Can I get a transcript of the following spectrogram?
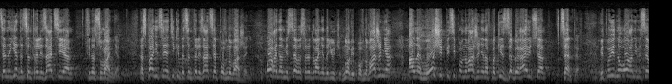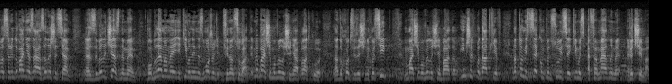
це не є децентралізація фінансування. Насправді це є тільки децентралізація повноважень. Органам місцевого самоврядування дають нові повноваження, але гроші під ці повноваження навпаки забираються в центр. Відповідно, органи місцевого самоврядування зараз залишаться е, з величезними проблемами, які вони не зможуть фінансувати. Ми бачимо вилучення податку на доход фізичних осіб, ми бачимо вилучення багато інших податків. Натомість це компенсується якимось ефемерними речима.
